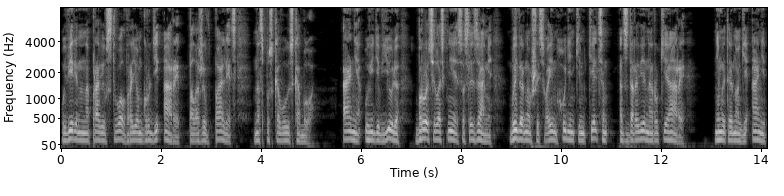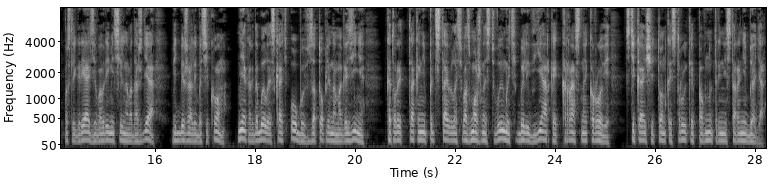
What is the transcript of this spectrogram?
уверенно направив ствол в район груди Ары, положив палец на спусковую скобу. Аня, увидев Юлю, бросилась к ней со слезами, вывернувшись своим худеньким тельцем от здоровенной руки Ары. Немытые ноги Ани после грязи во время сильного дождя, ведь бежали босиком, некогда было искать обувь в затопленном магазине – которой так и не представилась возможность вымыть, были в яркой красной крови, стекающей тонкой струйкой по внутренней стороне бедер.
